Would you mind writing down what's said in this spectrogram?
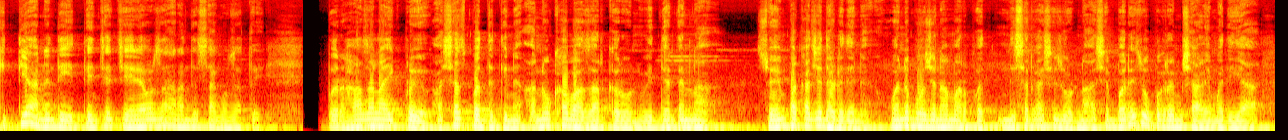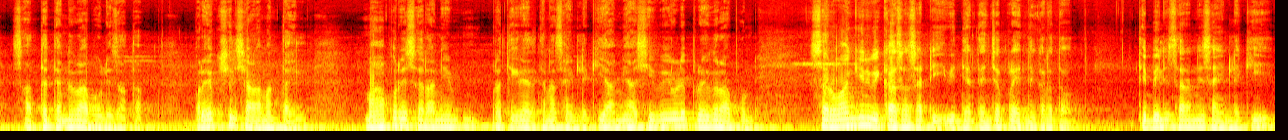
किती आनंदी आहेत. त्यांच्या चेहऱ्यावरचा आनंद सांगून जातो आहे बरं हा झाला एक प्रयोग. अशाच पद्धतीनं अनोखा बाजार करून विद्यार्थ्यांना स्वयंपाकाचे धडे देणं वनभोजनामार्फत निसर्गाशी जोडणं असे बरेच उपक्रम शाळेमध्ये या सातत्याने राबवले जातात. प्रयोगशील शाळा म्हणता येईल. महापुरे सरांनी प्रतिक्रिया देताना सांगितलं की आम्ही असे वेगवेगळे प्रयोग राबवून सर्वांगीण विकासासाठी विद्यार्थ्यांचा प्रयत्न करत आहोत. तिबेली सरांनी सांगितलं की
